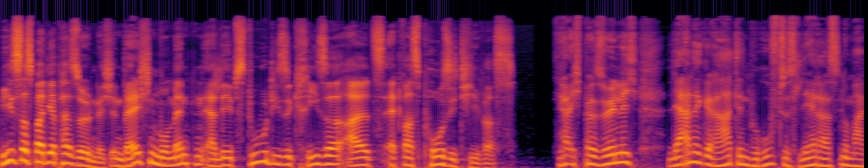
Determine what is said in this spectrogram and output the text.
Wie ist das bei dir persönlich? In welchen Momenten erlebst du diese Krise als etwas Positives? Ja, ich persönlich lerne gerade den Beruf des Lehrers nochmal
